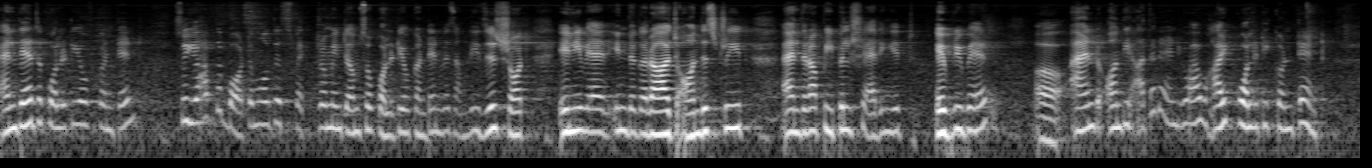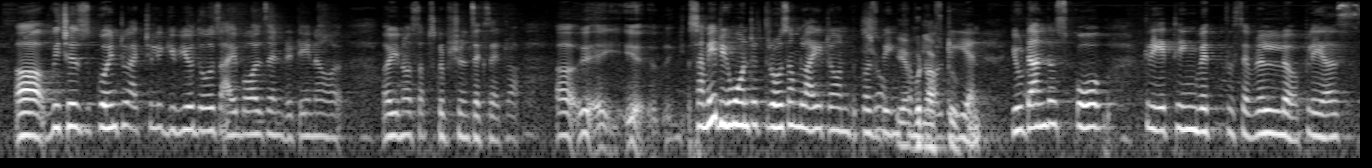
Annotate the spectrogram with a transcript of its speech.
and there the quality of content. So you have the bottom of the spectrum in terms of quality of content, where somebody just shot anywhere in the garage, on the street, and there are people sharing it everywhere. Uh, and on the other end, you have high quality content uh, which is going to actually give you those eyeballs and retainer, uh, you know, subscriptions, etc. Uh, Samir, do you want to throw some light on because Sure. being Yeah, from would. Dolby and you've done the score creating with several uh, players.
